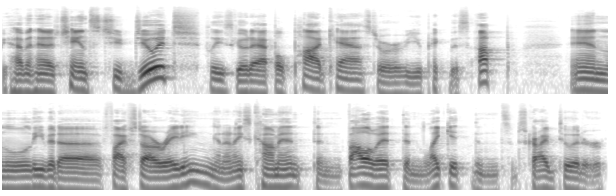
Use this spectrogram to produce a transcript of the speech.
If you haven't had a chance to do it, please go to Apple Podcast or wherever you pick this up and leave it a five star rating and a nice comment and follow it and like it and subscribe to it or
